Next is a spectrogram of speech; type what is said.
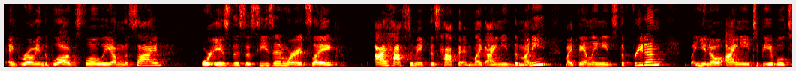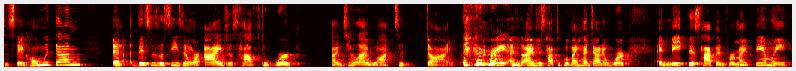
and growing the blog slowly on the side? Or is this a season where it's like, I have to make this happen. Like, I need the money. My family needs the freedom. You know, I need to be able to stay home with them. And this is a season where I just have to work until I want to die, right? And I just have to put my head down and work and make this happen for my family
